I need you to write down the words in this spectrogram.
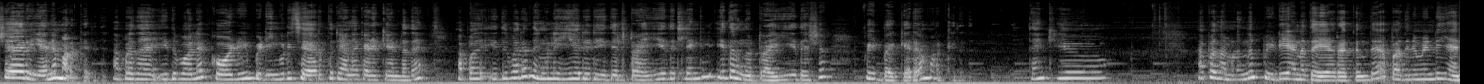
ഷെയർ ചെയ്യാനും മറക്കരുത്. അപ്പോൾ ഇത് ഇതുപോലെ കോഴിയും പിടിയും കൂടി ചേർത്തിട്ടാണ് കഴിക്കേണ്ടത്. അപ്പോൾ ഇതുവരെ നിങ്ങൾ ഈ ഒരു രീതിയിൽ ട്രൈ ചെയ്തിട്ടില്ലെങ്കിൽ ഇതൊന്ന് ട്രൈ ചെയ്ത ശേഷം ഫീഡ്ബാക്ക് തരാൻ മറക്കരുത്. താങ്ക് യു അപ്പോൾ നമ്മളിന്ന് പിടിയാണ് തയ്യാറാക്കുന്നത്. അപ്പോൾ അതിനുവേണ്ടി ഞാൻ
